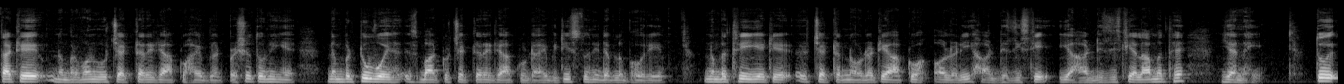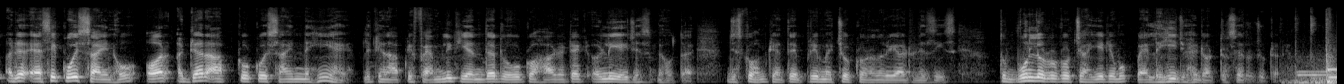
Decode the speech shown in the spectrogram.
تاکہ نمبر ون وہ چیک کرے کہ آپ کو ہائی بلڈ پریشر تو نہیں ہے. نمبر ٹو وہ اس بات کو چیک کرے کہ آپ کو ڈائبٹیز تو نہیں ڈیولپ ہو رہی ہے. نمبر تھری یہ کہ چیک کرنا ہوگا کہ آپ کو آلریڈی ہارٹ ڈیزیز کی یا ہارٹ ڈیزیز کی علامت ہے یا نہیں. تو اگر ایسے کوئی سائن ہو اور اگر آپ کو کوئی سائن نہیں ہے، لیکن آپ کی فیملی کے اندر لوگوں کو ہارٹ اٹیک ارلی ایجز میں ہوتا ہے، جس کو ہم کہتے ہیں پری میچور کورونری آرٹ ڈیزیز تو ان لوگوں کو چاہیے کہ وہ پہلے ہی جو ہے ڈاکٹر سے رجوع کریں۔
